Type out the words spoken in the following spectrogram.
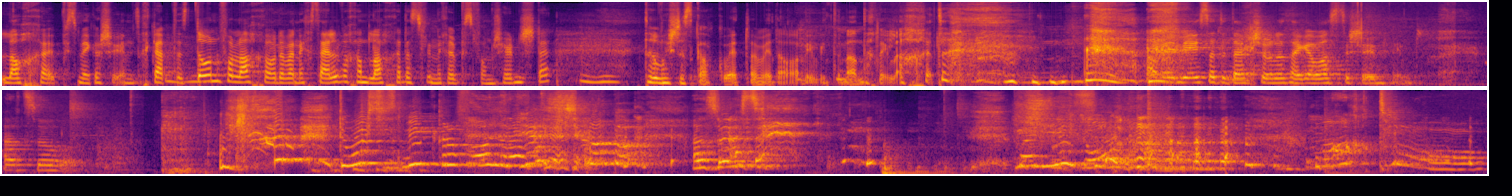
Lachen etwas mega Schönes. Ich glaube, das Ton von Lachen oder wenn ich selber kann lachen, das finde ich etwas vom Schönsten. Mhm. Darum ist das ganz gut, wenn wir da alle miteinander ein bisschen lachen. Aber Elisa, du darfst schon sagen, was du schön findest. also Du musst das Mikrofon rein. Also, Mach doch.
